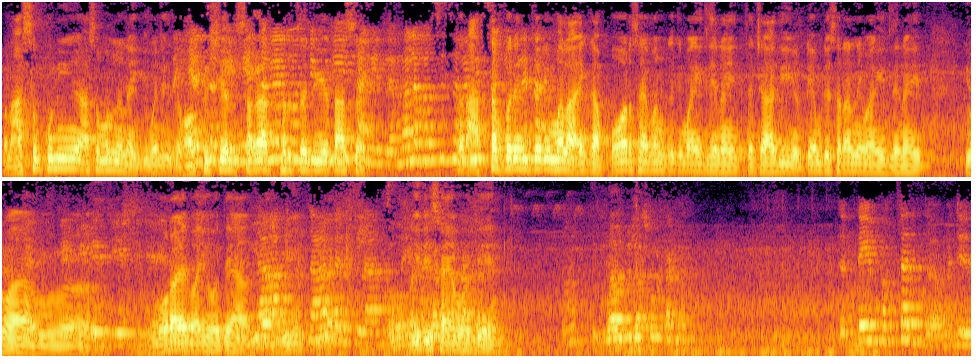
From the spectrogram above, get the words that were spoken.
पण असं कुणी असं म्हणलं नाही की म्हणजे ऑफिशियल सगळे- हे खर्च जे येत असं तर सांगितलं तरी मला ऐका पवार साहेबांनी कधी मागितले नाहीत त्याच्या आधी टेंबरे सरांनी मागितले नाहीत किंवा मोराळेबाई होत्या. विरी साहेब होते. तर ते फक्त म्हणजे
